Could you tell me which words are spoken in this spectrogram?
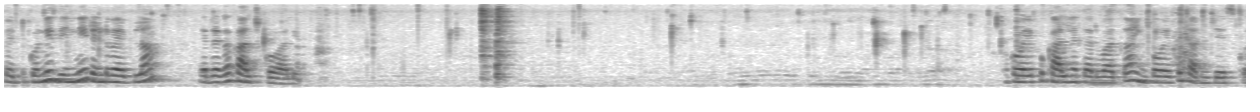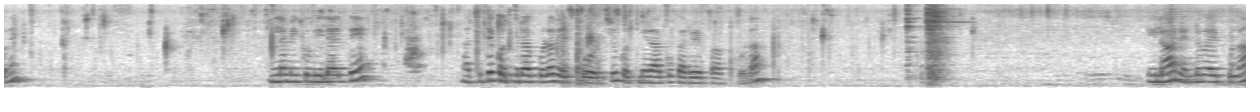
పెట్టుకొని దీన్ని రెండు వైపులా ఎర్రగా కాల్చుకోవాలి. ఒకవైపు కాలిన తర్వాత ఇంకోవైపు టర్న్ చేసుకొని ఇలా మీకు వీలైతే నచ్చితే కొత్తిమీరాకు కూడా వేసుకోవచ్చు. కొత్తిమీరాకు కరివేపాకు కూడా. ఇలా రెండు వైపులా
